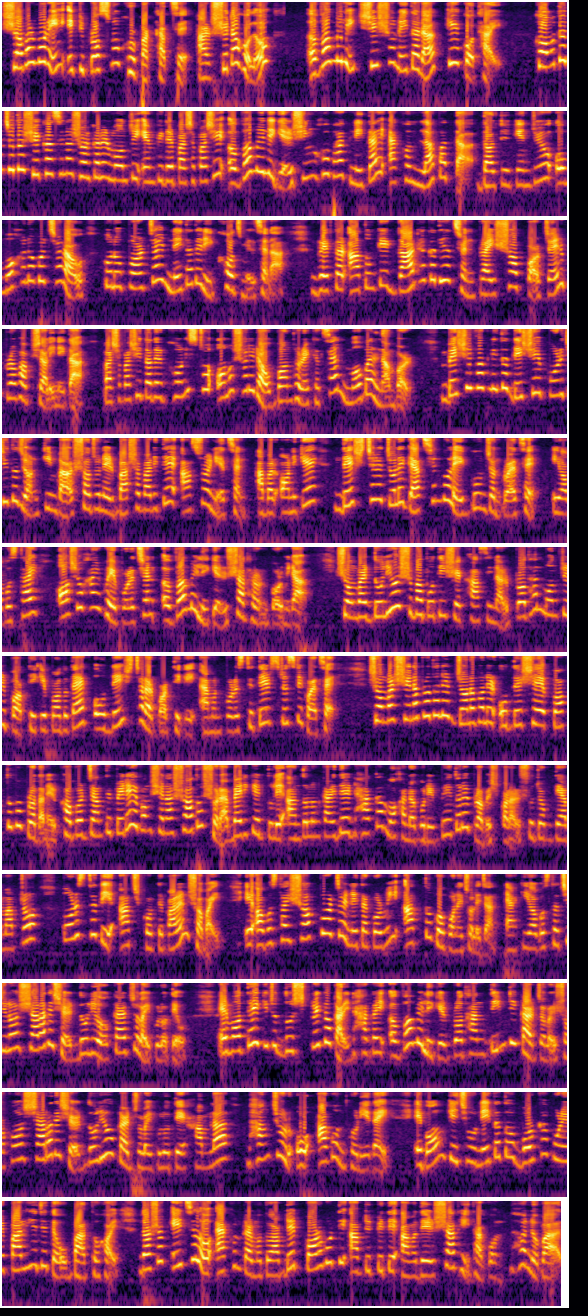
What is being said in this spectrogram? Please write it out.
সবার মনেই একটি প্রশ্ন ঘুরপাক খাচ্ছে, আর সেটা হলো, আওয়ামী লীগ শীর্ষ নেতারা কে কোথায়? ক্ষমতাচ্যুত শেখ হাসিনা সরকারের মন্ত্রী এমপিদের পাশাপাশি আওয়ামী লীগের সিংহভাগ নেতাই এখন লাপাত্তা। দলটির কেন্দ্রীয় ও মহানগর ছাড়াও কোনো পর্যায়ের নেতাদেরই খোঁজ মিলছে না। গ্রেফতার আতঙ্কে গা ঢাকা দিয়েছেন প্রায় সব পর্যায়ের প্রভাবশালী নেতা। পাশাপাশি তাদের ঘনিষ্ঠ অনুসারীরাও বন্ধ রেখেছেন মোবাইল নম্বর। বেশিরভাগ নেতা দেশে পরিচিত জন কিংবা স্বজনের বাসা বাড়িতে আশ্রয় নিয়েছেন। আবার অনেকে দেশ ছেড়ে চলে গেছেন বলে গুঞ্জন রয়েছে। এই অবস্থায় অসহায় হয়ে পড়েছেন আওয়ামী লীগের সাধারণ কর্মীরা। সোমবার দলীয় সভাপতি শেখ হাসিনার প্রধানমন্ত্রীর পদ থেকে পদত্যাগ ও দেশ ছাড়ার পর থেকে এমন পরিস্থিতির সৃষ্টি হয়েছে। সোমবার সেনাপ্রধানের জনগণের উদ্দেশ্যে বক্তব্য প্রদানের খবর জানতে পেরে এবং সেনা সদস্যরা ব্যারিকেড তুলে আন্দোলনকারীদের ঢাকা মহানগরীর ভেতরে প্রবেশ করার সুযোগ দেয়া মাত্র পরিস্থিতি আজ করতে পারেন সবাই। এ অবস্থায় সব পর্যায়ের নেতাকর্মী আত্মগোপনে চলে যান। একই অবস্থা ছিল সারা দেশের দলীয় কার্যালয়গুলোতেও। এর মধ্যে কিছু দুষ্কৃতকারী ঢাকায় আওয়ামী লীগের প্রধান তিনটি কার্যালয় সহ সারা দেশের দলীয় কার্যালয়গুলোতে হামলা, ভাঙচুর ও আগুন ধরিয়ে দেয় এবং কিছু নেতা তো বোরখা পরে পালিয়ে যেতেও বাধ্য হয়। দর্শক, এই ছিল এখনকার মতো আপডেট। পরবর্তী আপডেট পেতে আমাদের সাথেই থাকুন। ধন্যবাদ।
